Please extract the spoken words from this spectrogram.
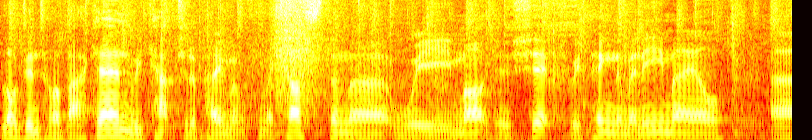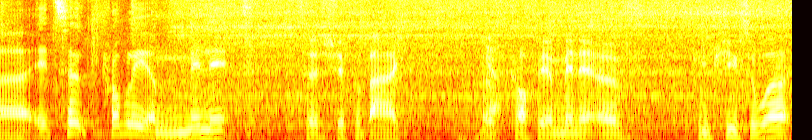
logged into our back end, we captured a payment from a customer, we marked it as shipped, we pinged them an email. Uh, it took probably a minute to ship a bag of Yeah. coffee, a minute of computer work.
